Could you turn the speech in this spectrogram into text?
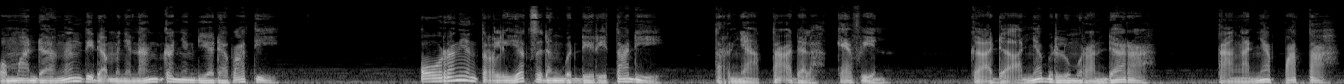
Pemandangan tidak menyenangkan yang dia dapati. Orang yang terlihat sedang berdiri tadi ternyata adalah Kevin. Keadaannya berlumuran darah, tangannya patah,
